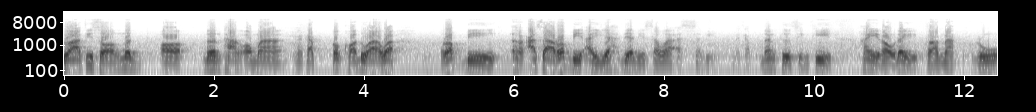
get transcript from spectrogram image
ดุอาที่สองเมื่อเดินทางออกมานะครับ ก็ขอดุอาว่าربي عسى ربي أن يهديني سواء السبيل นะครับ นั่นคือสิ่งที่ ให้เราได้ตระหนักรู้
